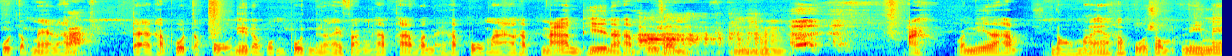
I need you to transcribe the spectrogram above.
พูดกับแม่นะครับ ค่ะ แต่ถ้าพูดกับปู่นี่เดี๋ยวผมพูดเหนือให้ฟังนะครับ ถ้าวันไหนถ้าปู่มานะครับนานทีนะครับคุณผู้ชมอืมอะวันนี้นะครับ หน่อไม้นะครับคุณผู้ชม อันนี้แม่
